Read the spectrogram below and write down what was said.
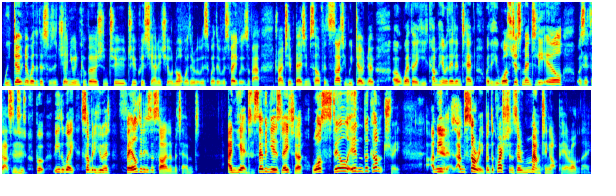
We don't know whether this was a genuine conversion to, to Christianity or not, whether it was whether it was fake, it was about trying to embed himself in society. We don't know uh, whether he'd come here with ill intent, whether he was just mentally ill, as if that's mm. But either way, somebody who had failed in his asylum attempt and yet mm. seven years later was still in the country. I mean, yes. I'm sorry, but the questions are mounting up here, aren't they?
